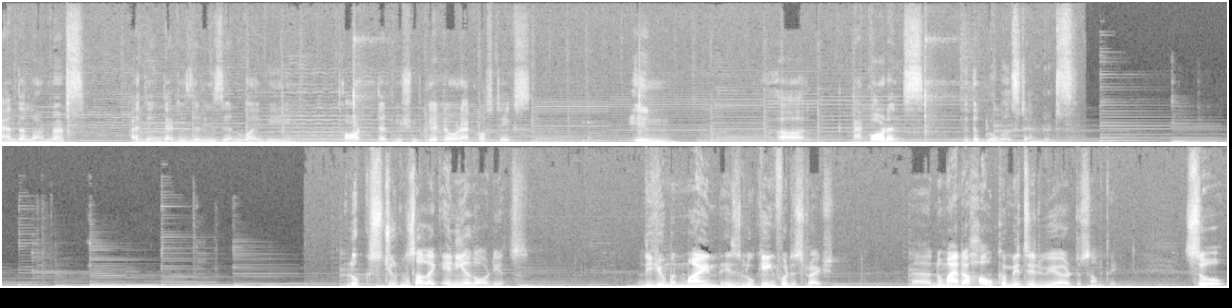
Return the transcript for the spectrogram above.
and the learners. I think that is the reason why we thought that we should get our acoustics in uh, accordance with the global standards. Look, students are like any other audience. The human mind is looking for distraction, uh, no matter how committed we are to something. So,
